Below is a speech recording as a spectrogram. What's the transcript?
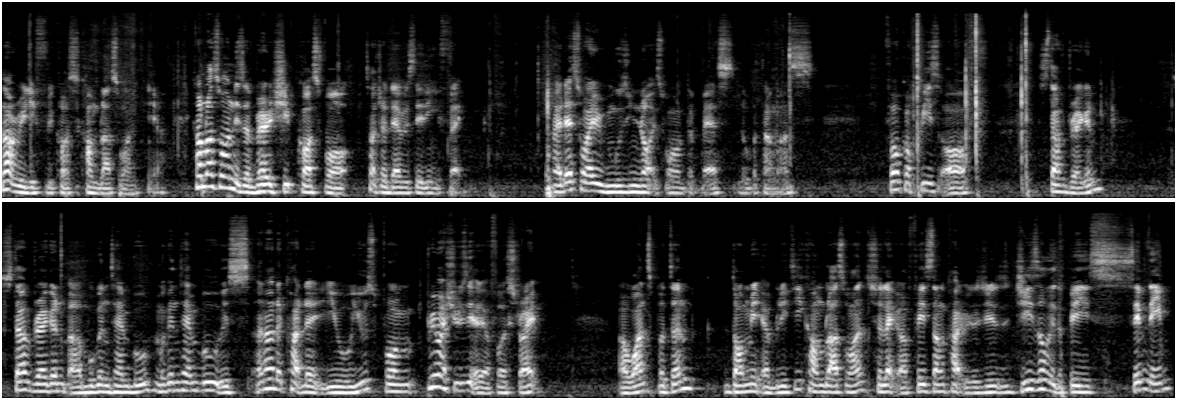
Not really free cost, Count Blast 1, yeah. Count Blast 1 is a very cheap cost for such a devastating effect. And that's why Mujin Lord is one of the best Nubatamas. Four copies of Stealth Dragon. Stealth Dragon uh, Mugen Tenbu. Mugen Tenbu is another card that you use from pretty much use it at your first strike. Uh, once per turn, dominate ability, count blast one, select a face down card with G with the face same name,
